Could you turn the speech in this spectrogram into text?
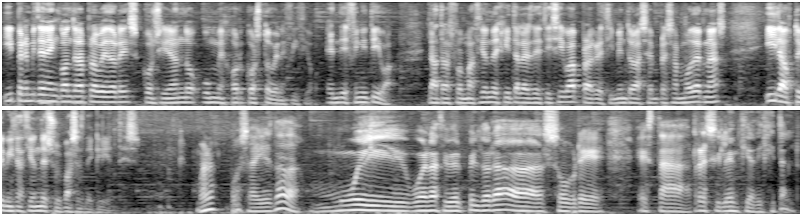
y permiten encontrar proveedores considerando un mejor costo-beneficio. En definitiva, la transformación digital es decisiva para el crecimiento de las empresas modernas y la optimización de sus bases de clientes. Bueno, pues ahí es nada. Muy buena ciberpíldora sobre esta resiliencia digital.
